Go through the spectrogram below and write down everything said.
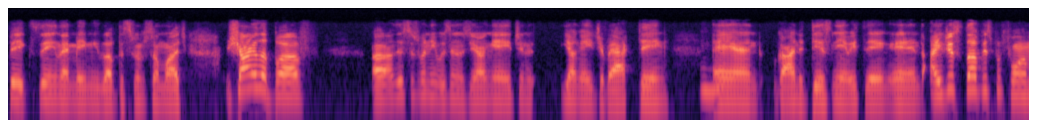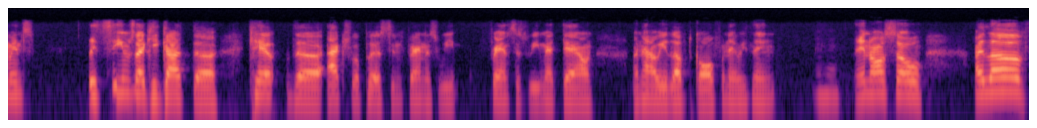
big thing that made me love this film so much. Shia LaBeouf, uh, this is when he was in his young age and young age of acting, Mhm. and got into Disney and everything. And I just love his performance. It seems like he got the the actual person Francis we Francis Ouimet down on how he loved golf and everything. Mhm. And also, I love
